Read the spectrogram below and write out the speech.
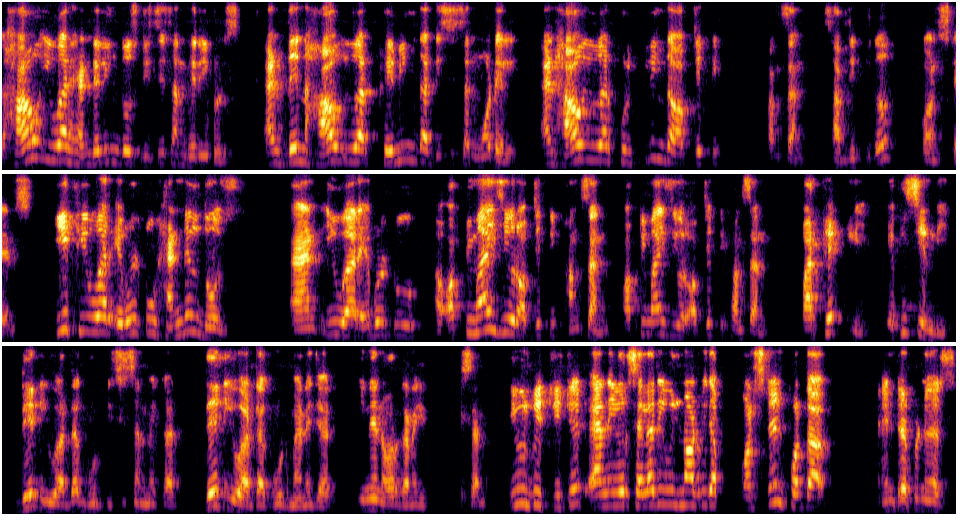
how you are handling those decision variables, and then how you are framing the decision model, and how you are fulfilling the objective function subject to the constants. If you are able to handle those and you are able to uh, optimize your objective function, optimize your objective function perfectly, efficiently, then you are the good decision maker, then you are the good manager in an organization. You will be treated and your salary will not be the constant for the entrepreneurs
